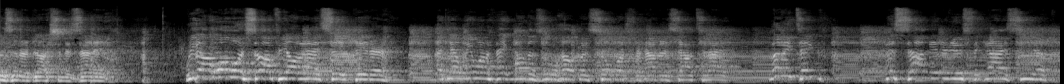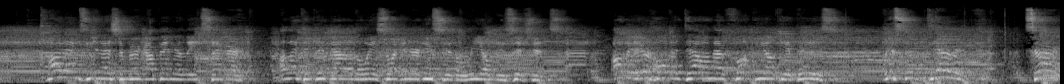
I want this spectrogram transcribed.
as introduction as any. We got one more song for y'all tonight, State Theater. Again, we want to thank Mother's Little Helpers so much for having us out tonight. Let me take this time to introduce the guys to you. My name's Ian Eschenberg, I've been your lead singer. I'd like to get that out of the way so I introduce you to the real musicians. Over here holding down that funky unky bass, Mr. Derek Tay.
